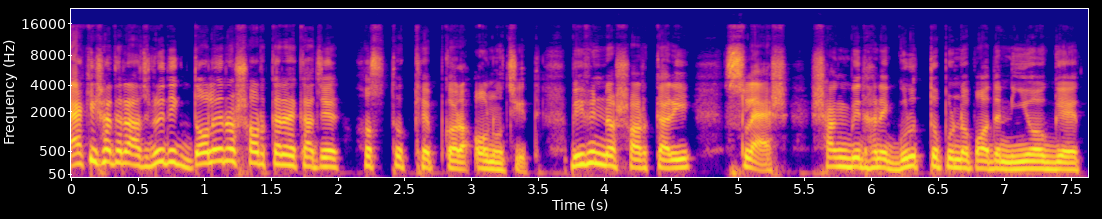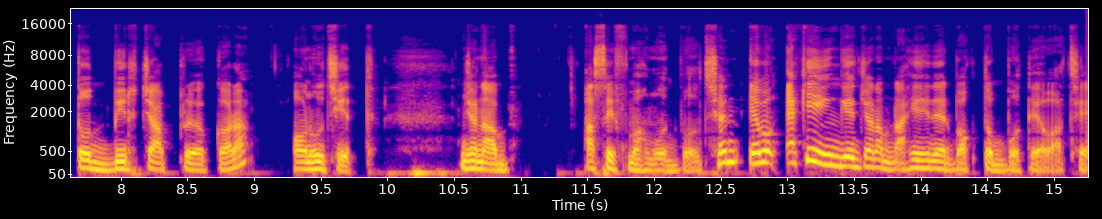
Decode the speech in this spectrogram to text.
একই সাথে রাজনৈতিক দলেরও সরকারের কাজে হস্তক্ষেপ করা অনুচিত। বিভিন্ন সরকারি স্ল্যাশ সাংবিধানিক গুরুত্বপূর্ণ পদে নিয়োগে তদবির চাপ প্রয়োগ করা অনুচিত। জনাব আসিফ মাহমুদ বলছেন, এবং একই ইঙ্গিত জনাব নাহিদের বক্তব্যতেও আছে।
